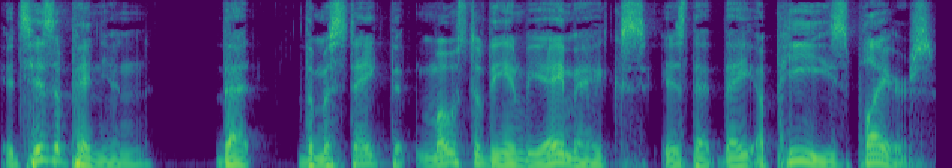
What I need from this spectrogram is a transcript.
it's his opinion that the mistake that most of the NBA makes is that they appease players,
